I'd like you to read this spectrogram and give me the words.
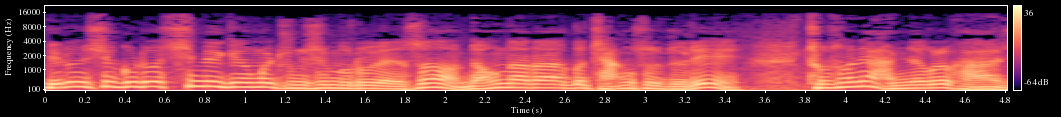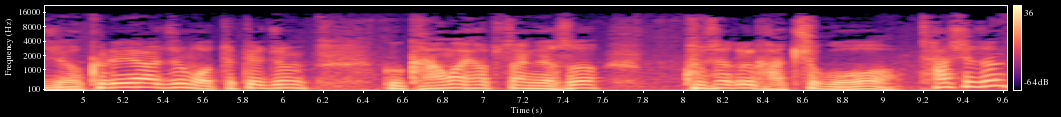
이런 식으로 심의경을 중심으로 해서 명나라 그 장수들이 조선에 압력을 가하죠. 그래야 좀 어떻게 좀 그 강화 협상에서 구색을 갖추고 사실은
